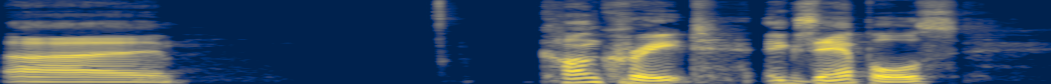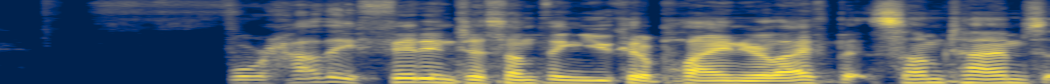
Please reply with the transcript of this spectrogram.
uh, concrete examples for how they fit into something you could apply in your life. But sometimes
